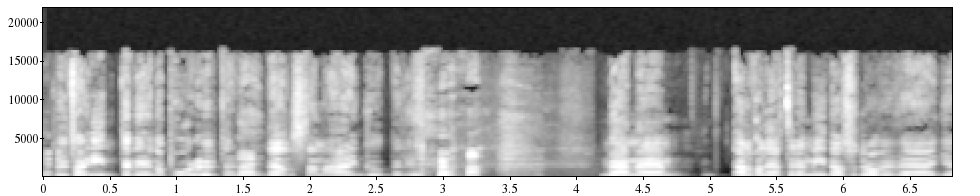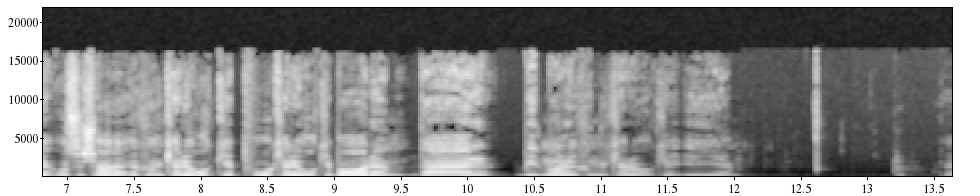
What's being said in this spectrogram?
Du tar inte med dig några porr ut här. Nej. Den stannar här gubbe. Men eh, i alla fall efter en middag så drar vi iväg och så kör, sjunger karaoke på karaokebaren där Bill Murray sjunger karaoke i eh,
